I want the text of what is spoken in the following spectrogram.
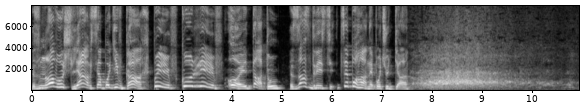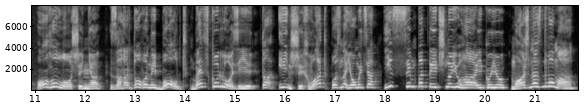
знову шлявся по дівках, пив, курив. Ой, тату, заздрість це погане почуття. Оголошення. Загартований болт без корозії та інших ват познайомиться із симпатичною гайкою. Можна з двома.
